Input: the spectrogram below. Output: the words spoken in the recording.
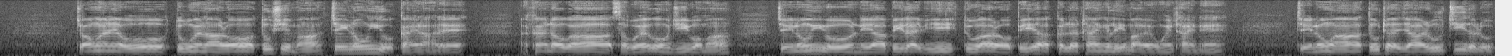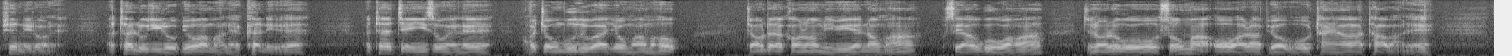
ကျောင်းကန်းထဲကိုသူဝင်လာတော့သူ့ရှေ့မှာကျိန်လုံးကြီးကိုကင်လာတယ်။အခန်းတော့ကစပွဲကုံကြီးပေါ်မှာကျိန်လုံးကြီးကိုနေရာပေးလိုက်ပြီးသူကတော့ဘေးကကလတ်ထိုင်ကလေးမှာပဲဝင်ထိုင်တယ်။ကျိန်လုံးကသူ့ထက်ယာရူးကြီးတယ်လို့ဖြစ်နေတော့တယ်။အထက်လူကြီးလို့ပြောရမှလည်းခက်နေတယ်။အထက်ကျိန်ကြီးဆိုရင်လည်းမကြုံဘူးသူကယုံမှာမဟုတ်။ကျောင်းတက်ခေါင်းလောင်းမိပြီးတဲ့နောက်မှာဆရာဦးကိုကောင်ကကျွန်တော်တို့ကိုဆုံးမဩဝါဒပြောဖို့ထိုင်ရာကထပါတယ်။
